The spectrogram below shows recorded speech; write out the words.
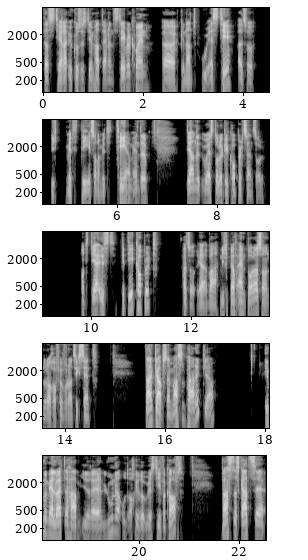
das Terra-Ökosystem hat einen Stablecoin, äh, genannt UST, also nicht mit D, sondern mit T am Ende, der an den US-Dollar gekoppelt sein soll. Und der ist gedekoppelt also er war nicht mehr auf einem Dollar, sondern nur noch auf 95 Cent. Dann gab es eine Massenpanik, ja. Immer mehr Leute haben ihre Luna und auch ihre UST verkauft, was das Ganze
